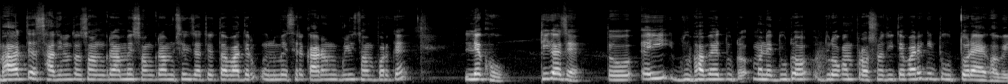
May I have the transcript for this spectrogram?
ভারতের স্বাধীনতা সংগ্রামে সংগ্রামশীল জাতীয়তাবাদের উন্মেষের কারণগুলি সম্পর্কে লেখো। ঠিক আছে? তো এই দুভাবে দুটো মানে দুটো, দুরকম প্রশ্ন দিতে পারে, কিন্তু উত্তর এক হবে,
